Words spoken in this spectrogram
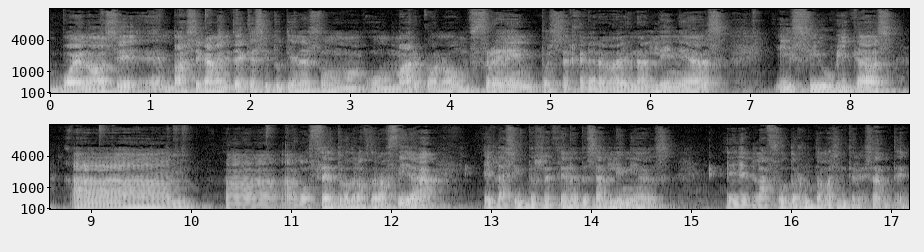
Bueno, sí, eh, básicamente que si tú tienes un, un marco, ¿no? Un frame, pues se generan ahí unas líneas y si ubicas a, a, los centros de la fotografía en las intersecciones de esas líneas, eh, la foto resulta más interesante.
